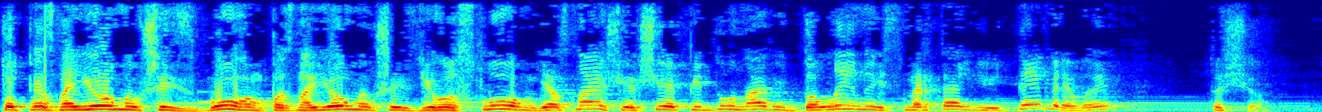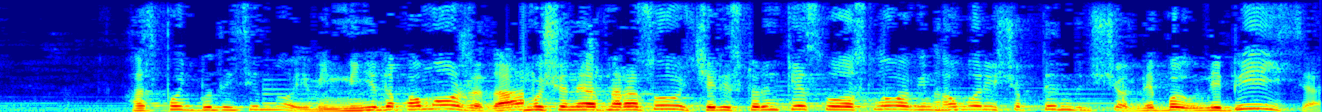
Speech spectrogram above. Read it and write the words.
то познайомившись з Богом, познайомившись з Його Словом, я знаю, що якщо я піду навіть долиною смертельної темряви, то що? Господь буде зі мною, Він мені допоможе, да? тому що неодноразово через сторінки свого слова Він говорить, щоб ти що, не бійся.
